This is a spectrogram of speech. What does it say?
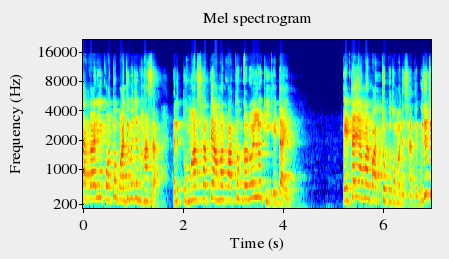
তাকারি, কত বাজে বাজে ভাষা। তাহলে তোমার সাথে আমার পার্থক্যটা রইল কি? এটাই। এটাই আমার পার্থক্য তোমাদের সাথে, বুঝেছ?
